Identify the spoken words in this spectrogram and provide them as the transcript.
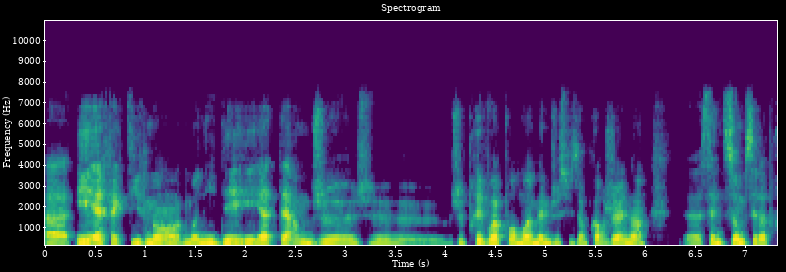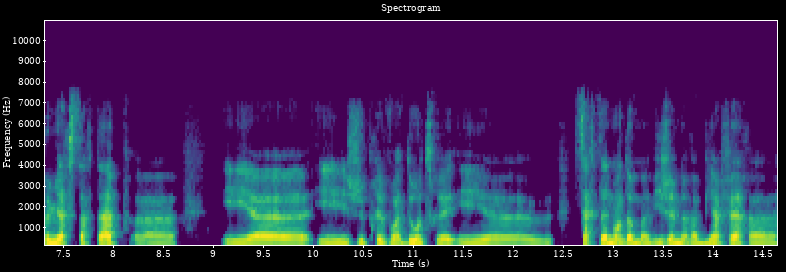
Euh, et effectivement, mon idée, et à terme, je, je, je prévois pour moi-même, je suis encore jeune, hein, euh, c'est la première startup. Euh, et, euh, et je prévois d'autres et euh, certainement dans ma vie, j'aimerais bien faire euh,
